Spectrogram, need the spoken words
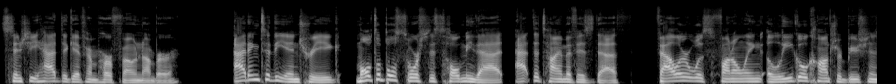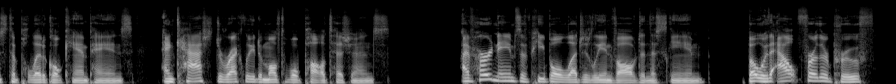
since she had to give him her phone number. Adding to the intrigue, multiple sources told me that, at the time of his death, Fowler was funneling illegal contributions to political campaigns and cash directly to multiple politicians. I've heard names of people allegedly involved in the scheme, but without further proof,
